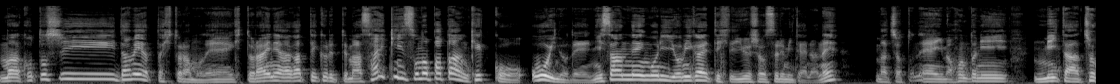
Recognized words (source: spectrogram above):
まあ今年ダメやった人らもね、きっと来年上がってくるって、まあ最近そのパターン結構多いので、2、3年後に蘇ってきて優勝するみたいなね。まあちょっとね、今本当に見た直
